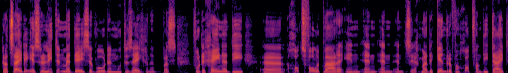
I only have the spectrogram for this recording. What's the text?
dat zij de Israëlieten met deze woorden moeten zegenen. Het was voor degenen die uh, Gods volk waren in, en, en, en zeg maar de kinderen van God van die tijd.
